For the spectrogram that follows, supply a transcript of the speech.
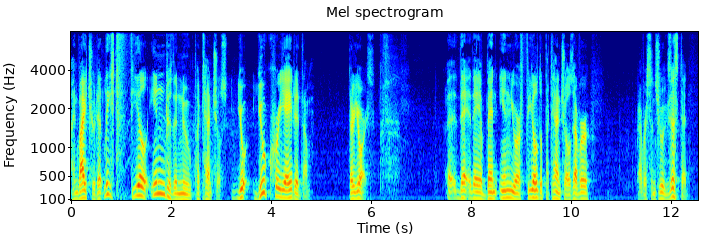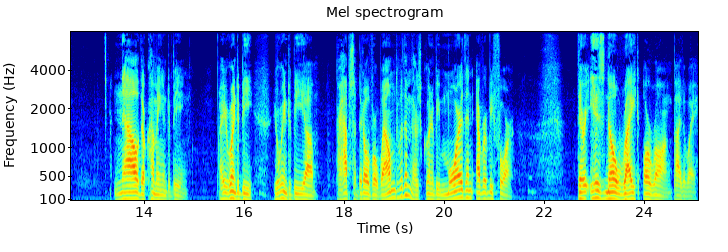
I invite you to at least feel into the new potentials. You, you created them, they're yours. Uh, they, they have been in your field of potentials ever, ever since you existed. Now they're coming into being. You're going to be, you're going to be uh, perhaps a bit overwhelmed with them. There's going to be more than ever before. There is no right or wrong, by the way.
